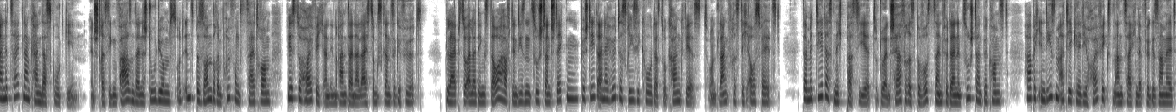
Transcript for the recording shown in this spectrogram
Eine Zeit lang kann das gut gehen. In stressigen Phasen deines Studiums und insbesondere im Prüfungszeitraum wirst du häufig an den Rand deiner Leistungsgrenze geführt. Bleibst du allerdings dauerhaft in diesem Zustand stecken, besteht ein erhöhtes Risiko, dass du krank wirst und langfristig ausfällst. Damit dir das nicht passiert und du ein schärferes Bewusstsein für deinen Zustand bekommst, habe ich in diesem Artikel die häufigsten Anzeichen dafür gesammelt,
